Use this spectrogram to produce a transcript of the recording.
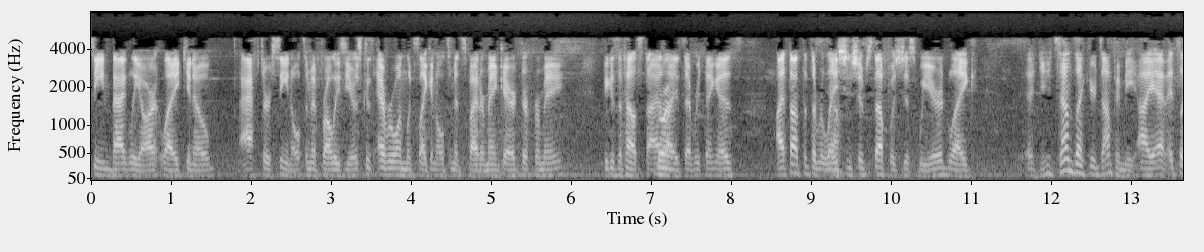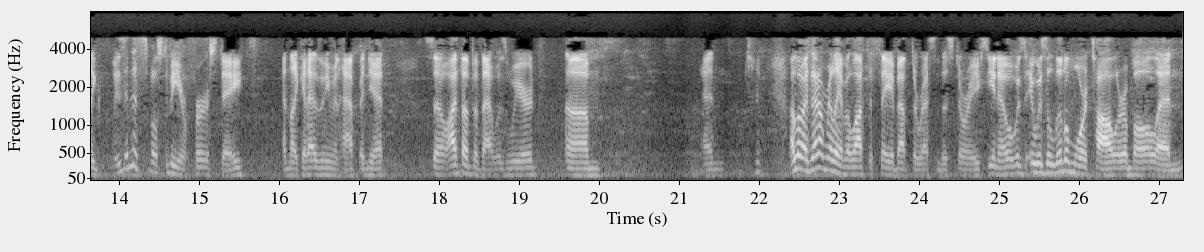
seeing Bagley art like you know after seeing Ultimate for all these years because everyone looks like an Ultimate Spider-Man character for me because of how stylized everything is. I thought that the relationship stuff was just weird. Like, it it sounds like you're dumping me. I am. It's like, isn't this supposed to be your first date? And like, it hasn't even happened yet. So I thought that that was weird. Um, and otherwise, I don't really have a lot to say about the rest of the story. You know, it was it was a little more tolerable, and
